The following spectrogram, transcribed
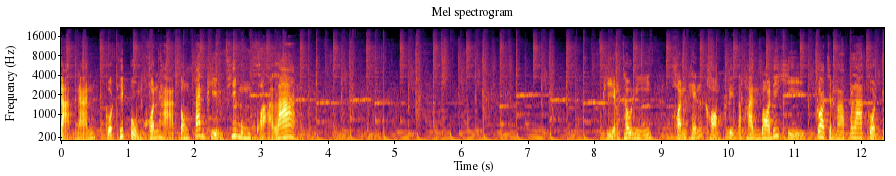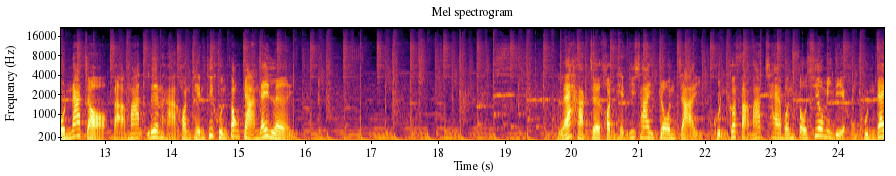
จากนั้นกดที่ปุ่มค้นหาตรงแป้นพิมพ์ที่มุมขวาล่าง เพียงเท่านี้คอนเทนต์ของผลิตภัณฑ์ Body Key ก็จะมาปรากฏบนหน้าจอสามารถเลื่อนหาคอนเทนต์ที่คุณต้องการได้เลย และหากเจอคอนเทนต์ที่ใช่โดนใจ คุณก็สามารถแชร์บนโซเชียลมีเดียของคุณได้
